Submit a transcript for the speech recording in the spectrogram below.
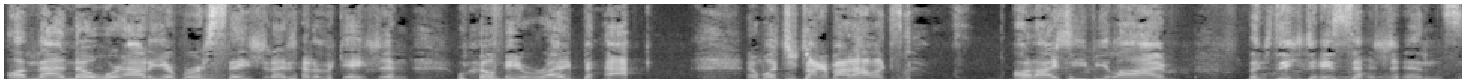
On that note, we're out of here for a station identification. We'll be right back. And what you talking about, Alex? On ITV Live, the DJ sessions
